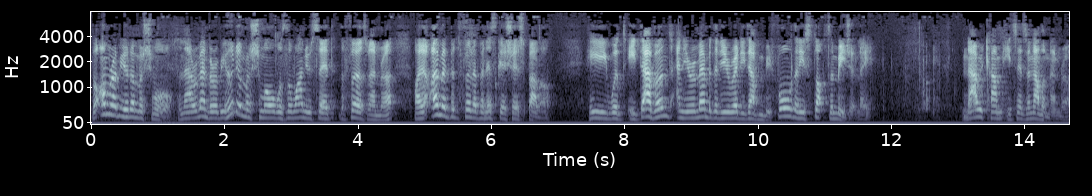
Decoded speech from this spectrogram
But Om Rabbi Yehuda Mashmor. So now remember, Rabbi Yehuda Mashmor was the one who said, the first memra. He would, he davened, and he remembered that he already davened before, then he stopped immediately. Now we come, he says another memra.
